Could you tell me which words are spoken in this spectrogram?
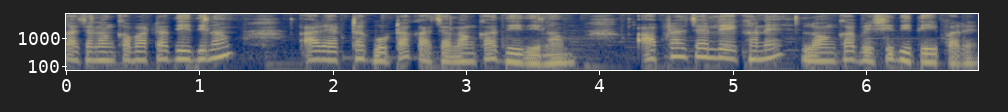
কাঁচা লঙ্কা বাটা দিয়ে দিলাম আর একটা গোটা কাঁচা লঙ্কা দিয়ে দিলাম। আপনারা চাইলে এখানে লঙ্কা বেশি দিতেই পারেন।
